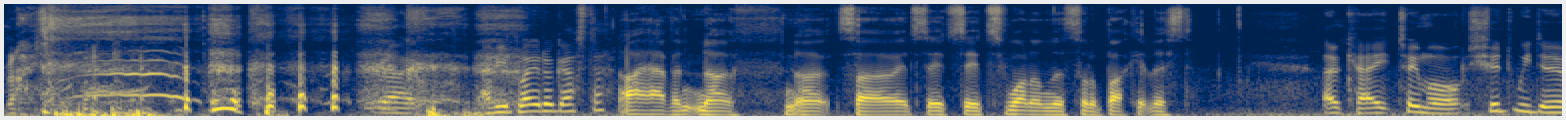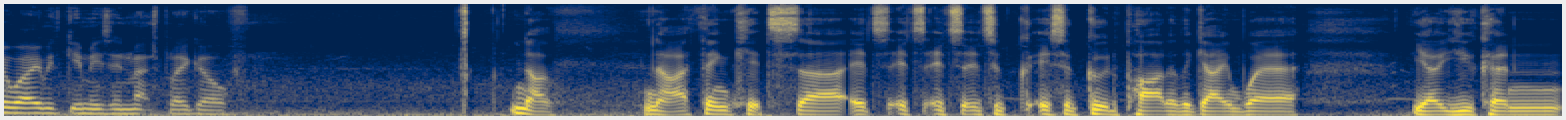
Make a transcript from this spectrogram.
Right. right. Have you played Augusta? I haven't. No, no. So it's it's it's one on the sort of bucket list. Okay. Two more. Should we do away with gimmies in match play golf? No, no. I think it's uh, it's it's it's it's a it's a good part of the game where you know you can.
